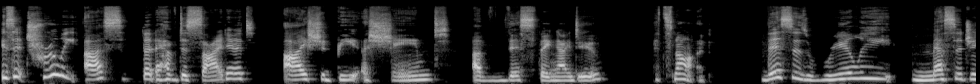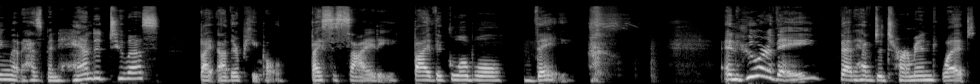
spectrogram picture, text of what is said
Is it truly us that have decided I should be ashamed of this thing I do? It's not. This is really messaging that has been handed to us by other people, by society, by the global they. and who are they that have determined what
